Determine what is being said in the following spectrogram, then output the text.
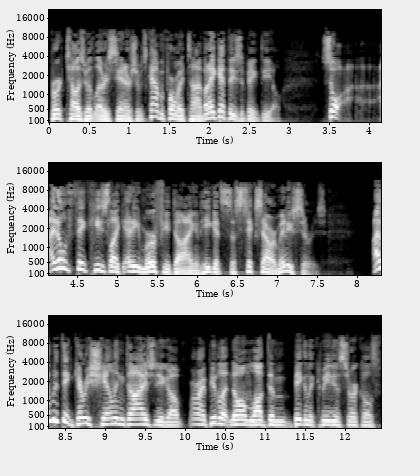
Virk tells me about Larry Sanders. It's kind of before my time, but I get that he's a big deal. So I don't think he's like Eddie Murphy dying and he gets a six hour miniseries. I would think Garry Shandling dies and you go, all right, people that know him, loved him, big in the comedian circles.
